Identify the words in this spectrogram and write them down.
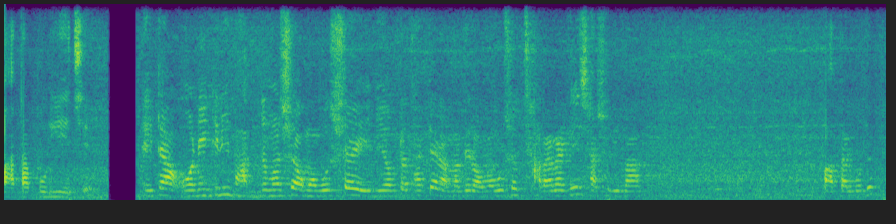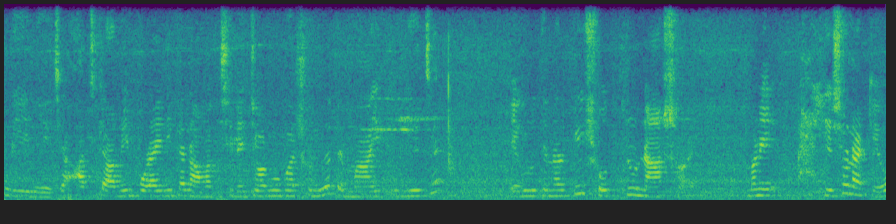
পাতা পুড়িয়েছে। এটা অনেকেরই ভাদ্র মাসে অমাবস্যা, এই নিয়মটা থাকে। আর আমাদের অমাবস্যা ছাড়ার আগেই শাশুড়ি মা পাতার মধ্যে পুড়িয়ে নিয়েছে। আজকে আমি পোড়াইনি কেন? আমার ছেলের জন্মবার্ষণীয় তাই মাই পুড়িয়েছে। এগুলোতে নাকি শত্রু নাশ হয়। মানে হেসো না কেউ।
